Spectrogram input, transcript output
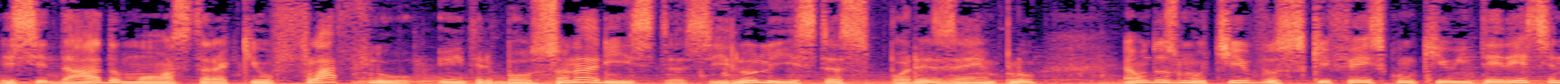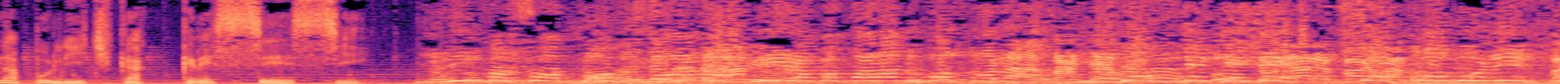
Esse dado mostra que o fla-flu entre bolsonaristas e lulistas, por exemplo, é um dos motivos que fez com que o interesse na política crescesse. Limpa sua boca, não aspira pra falar do Bolsonaro. Deu pra você entender? É seu comunista!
